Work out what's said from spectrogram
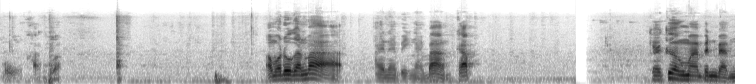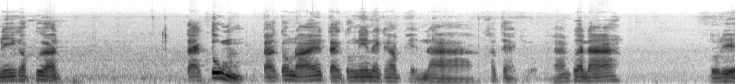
โอ้ขาดว่ะเอามาดูกันว่าภายในเป็นไงบ้างครับแค่เครื่องมาเป็นแบบนี้ครับเพื่อน แตกตุ้ม แตกตรงไหน แตกตรงนี้นะครับ เห็นอ่าเขาแตกอยู่นะเพื่อนนะ ดูดิ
